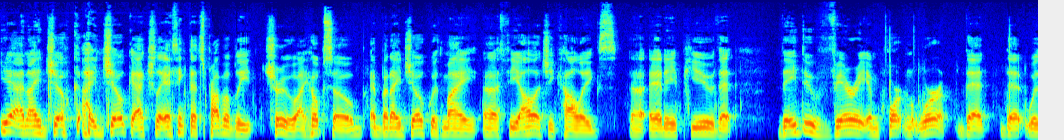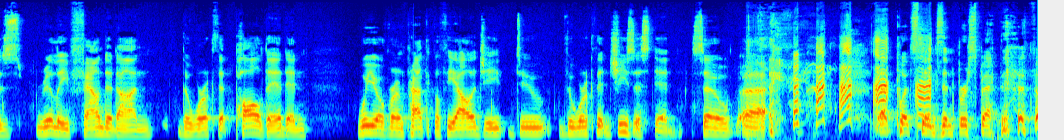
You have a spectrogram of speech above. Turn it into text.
yeah, and I joke. I joke actually. I think that's probably true. I hope so. But I joke with my uh, theology colleagues uh, at APU that they do very important work that that was really founded on the work that Paul did, and we over in practical theology do the work that Jesus did. So uh, that puts things in perspective.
